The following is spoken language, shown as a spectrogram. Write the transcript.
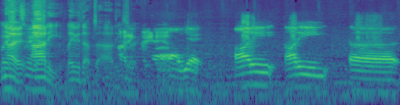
Wait, no, sorry. Artie. Leave it up to Artie. Artie, sorry. sorry, yeah. Uh, yeah. Artie, Artie, uh,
